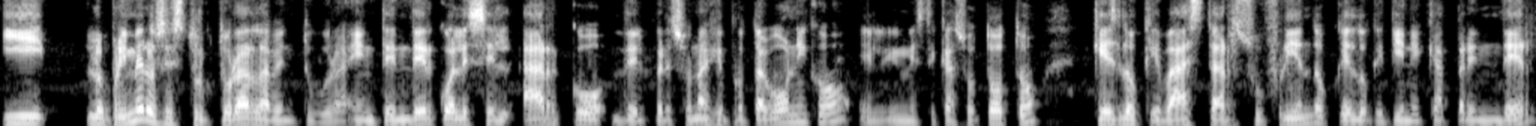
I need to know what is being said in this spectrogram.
Y lo primero es estructurar la aventura, entender cuál es el arco del personaje protagónico, en este caso Toto, qué es lo que va a estar sufriendo, qué es lo que tiene que aprender,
